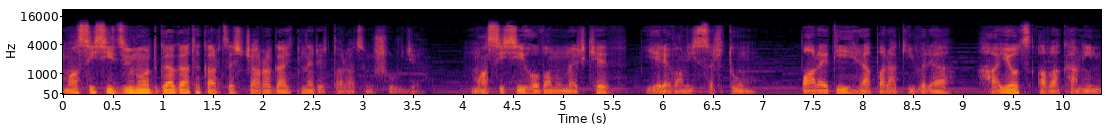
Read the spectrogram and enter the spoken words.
Մասիսի ձյունոտ գագաթը կարծես ճառագայթներ էր տարածում շուրջը։ Մասիսի հովանու ներքև, Երևանի սրտում, Պարետի հրապարակի վրա հայոց ավականին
